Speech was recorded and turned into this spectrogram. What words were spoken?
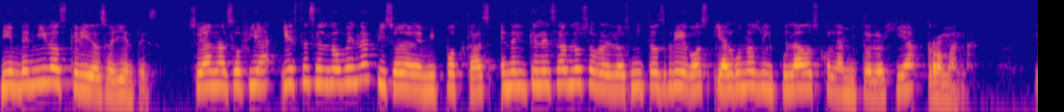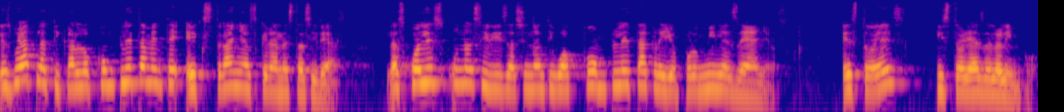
Bienvenidos queridos oyentes. Soy Ana Sofía y este es el noveno episodio de mi podcast en el que les hablo sobre los mitos griegos y algunos vinculados con la mitología romana. Les voy a platicar lo completamente extrañas que eran estas ideas, las cuales una civilización antigua completa creyó por miles de años. Esto es Historias del Olimpo.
